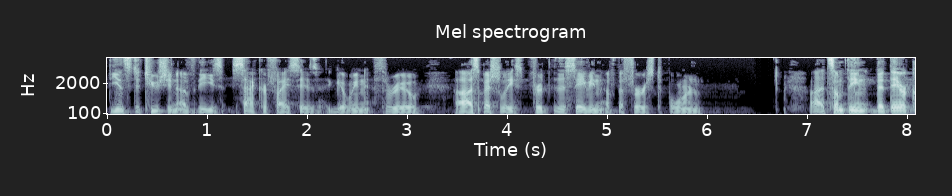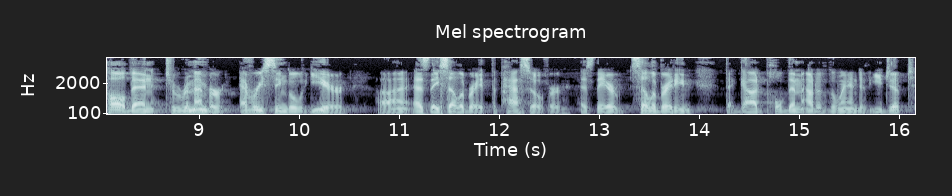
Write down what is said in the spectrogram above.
the institution of these sacrifices going through, uh, especially for the saving of the firstborn. Uh, it's something that they are called then to remember every single year uh, as they celebrate the Passover, as they are celebrating that God pulled them out of the land of Egypt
